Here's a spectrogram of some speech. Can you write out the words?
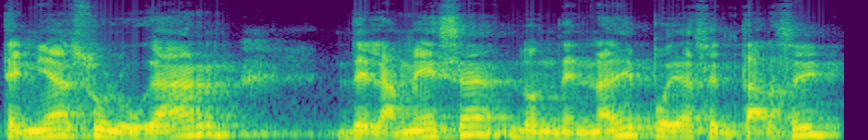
tenía su lugar de la mesa donde nadie podía sentarse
